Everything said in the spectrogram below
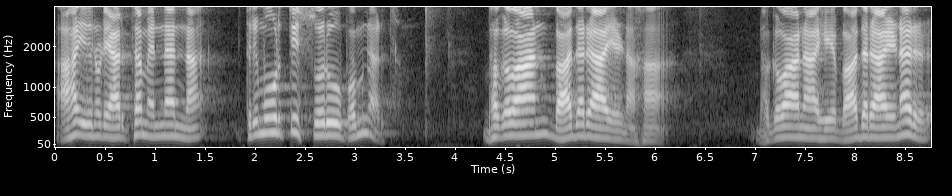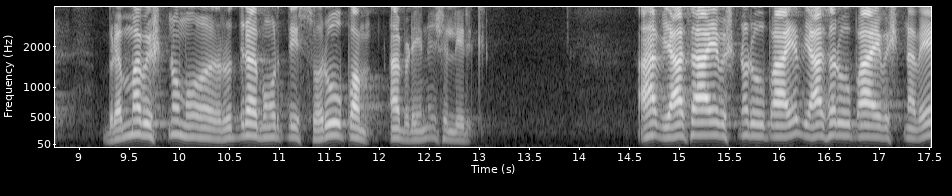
ஆக இதனுடைய அர்த்தம் என்னன்னா திரிமூர்த்தி ஸ்வரூபம்னு அர்த்தம் பகவான் பாதராயணா பகவானாகிய பாதராயணர் பிரம்ம விஷ்ணு ருத்ரமூர்த்தி ஸ்வரூபம் அப்படின்னு சொல்லியிருக்கு. ஆஹா வியாசாய விஷ்ணு ரூபாய வியாசரூபாய விஷ்ணவே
